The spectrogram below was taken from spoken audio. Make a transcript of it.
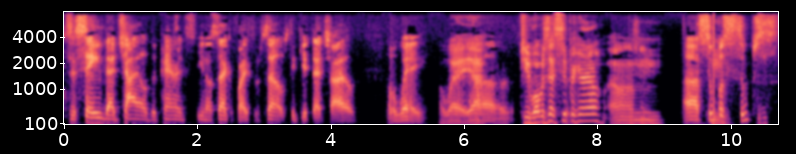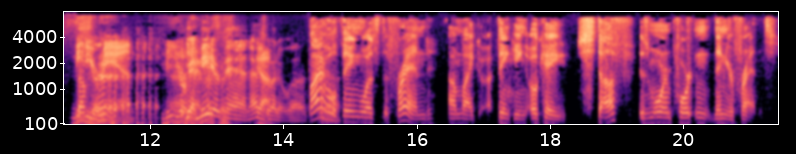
to save that child. The parents, you know, sacrifice themselves to get that child away. Away, yeah. Uh, Gee, what was that superhero? Um, uh, super Hmm. soups, Meteor something. Man. Meteor Yeah, Man. Meteor that's. Man. That's Yeah. what it was. My Yeah. whole thing was the friend. I'm like thinking, okay, stuff is more important than your friends.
